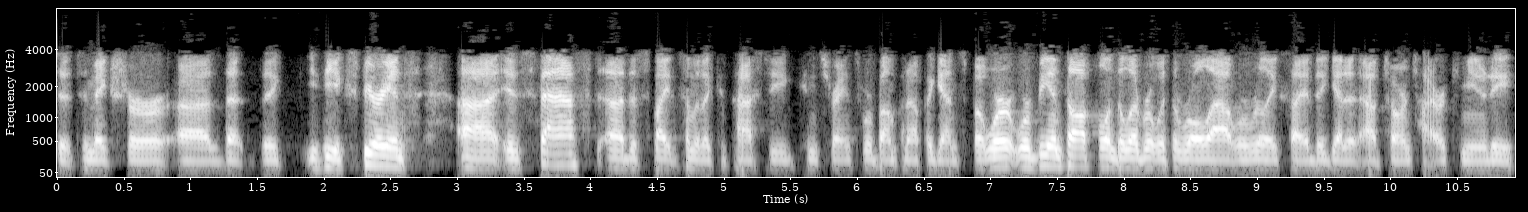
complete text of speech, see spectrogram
to to make sure uh, that the the experience is fast, despite some of the capacity constraints we're bumping up against. But we're we're being thoughtful and deliberate with the rollout. We're really excited to get it out to our entire community,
